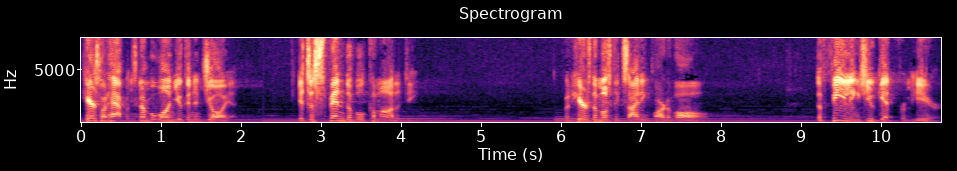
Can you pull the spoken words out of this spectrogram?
here's what happens. Number one, you can enjoy it. It's a spendable commodity. But here's the most exciting part of all. The feelings you get from here,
